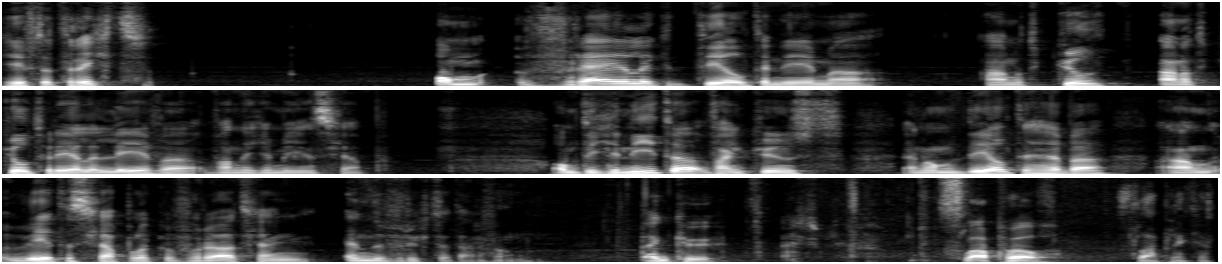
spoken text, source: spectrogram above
heeft het recht om vrijelijk deel te nemen aan het, aan het culturele leven van de gemeenschap. Om te genieten van kunst en om deel te hebben aan wetenschappelijke vooruitgang en de vruchten daarvan. Dank u. Slaap wel. Slaap lekker.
